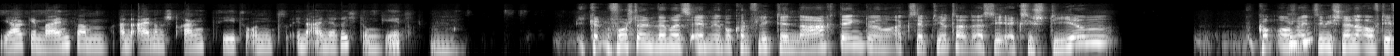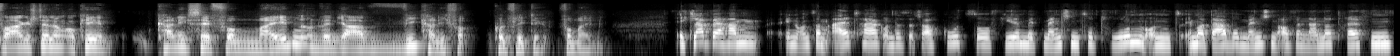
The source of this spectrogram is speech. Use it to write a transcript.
ja gemeinsam an einem Strang zieht und in eine Richtung geht. Mhm. Ich könnte mir vorstellen, wenn man jetzt eben über Konflikte nachdenkt, wenn man akzeptiert hat, dass sie existieren, kommt man wahrscheinlich mhm. ziemlich schnell auf die Fragestellung, okay, kann ich sie vermeiden und wenn ja, wie kann ich Konflikte vermeiden? Ich glaube, wir haben in unserem Alltag, und das ist auch gut, so viel mit Menschen zu tun und immer da, wo Menschen aufeinandertreffen,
